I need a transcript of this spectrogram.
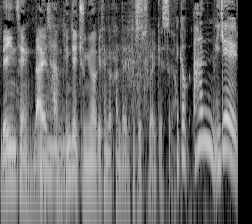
내 인생, 나의 음. 삶 굉장히 중요하게 생각한다 이렇게 볼 수가 있겠어요. 그러니까 한 이게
